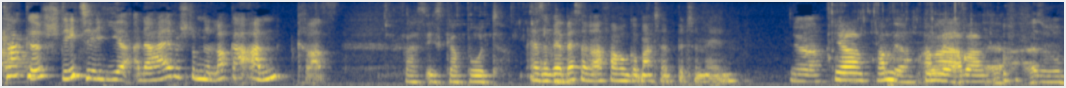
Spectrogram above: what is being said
Kacke steht ihr hier eine halbe Stunde locker an. Krass. Was ist kaputt? Also wer bessere Erfahrungen gemacht hat, bitte melden. Ja, Ja, haben wir. Haben wir, aber- Äh, also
